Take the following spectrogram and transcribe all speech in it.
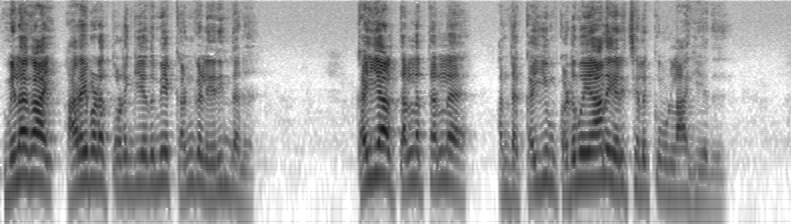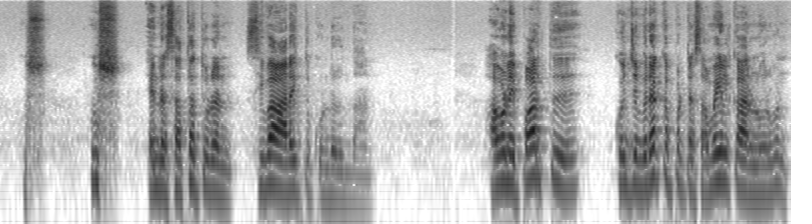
மிளகாய் அரைபடத் தொடங்கியதுமே கண்கள் எரிந்தன. கையால் தள்ள தள்ள அந்த கையும் கடுமையான எரிச்சலுக்கு உள்ளாகியது. உஷ் உஷ் என்ற சத்தத்துடன் சிவா அரைத்து கொண்டிருந்தான். அவனை பார்த்து கொஞ்சம் இறக்கப்பட்ட சமையல்காரன் ஒருவன்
